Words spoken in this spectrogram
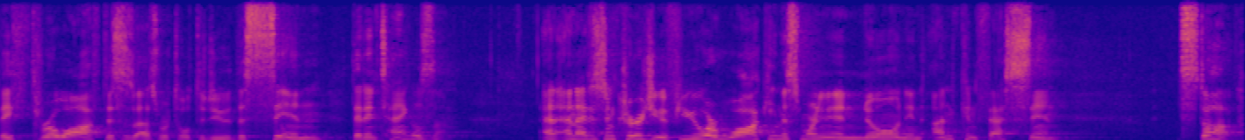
They throw off, this is as we're told to do, the sin that entangles them. And, and I just encourage you if you are walking this morning in known and unconfessed sin, stop.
